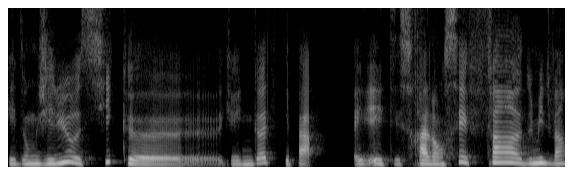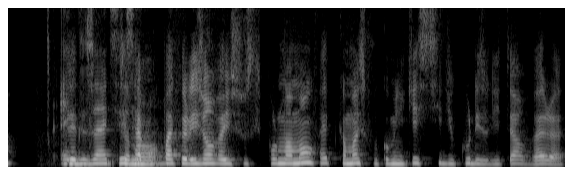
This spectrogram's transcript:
Et donc j'ai lu aussi que Green n'était pas était, sera lancé fin 2020. Exactement. C'est ça pour pas que les gens veuillent souscrire. Pour le moment, en fait, comment est-ce que vous communiquez si du coup les auditeurs veulent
